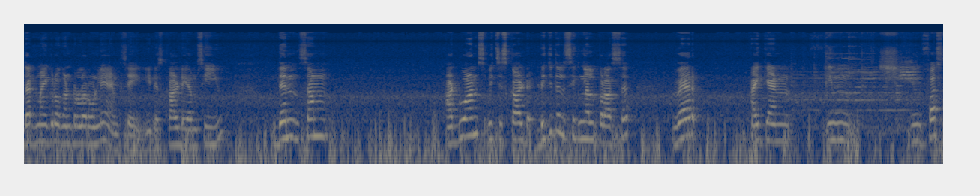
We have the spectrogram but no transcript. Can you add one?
That microcontroller only i am saying. It is called mcu then some advanced which is called digital signal processor where i can in in first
